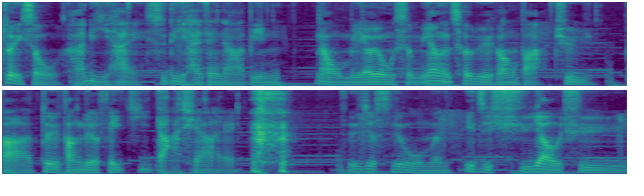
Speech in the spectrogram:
对手他厉害是厉害在哪边？那我们要用什么样的策略方法去把对方的飞机打下来？这就是我们一直需要去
